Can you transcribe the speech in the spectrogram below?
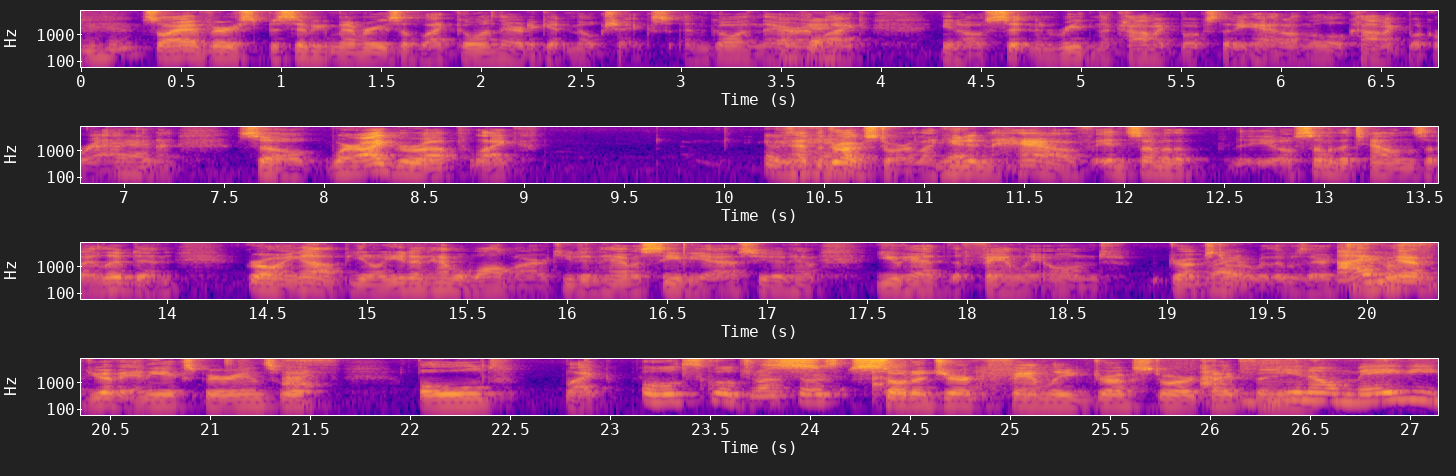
Mhm. So I have very specific memories of like going there to get milkshakes and going there Okay. and like you know sitting and reading the comic books that he had on the little comic book rack. Yeah. And I, so where I grew up, like you had the drugstore. Like yeah. you didn't have in some of the you know some of the towns that I lived in growing up. You know, you didn't have a Walmart, you didn't have a CVS, you didn't have you had the family owned drugstore Right. that was there. Do I you have do you have any experience with old like old school drugstores. s- soda jerk family drugstore type thing? You know, maybe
